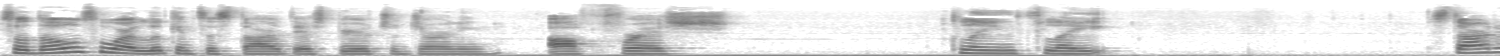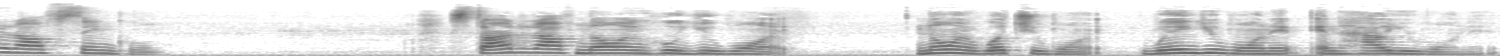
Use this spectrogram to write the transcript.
So, those who are looking to start their spiritual journey off fresh, clean slate, started off single. Started off knowing who you want, knowing what you want, when you want it, and how you want it.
